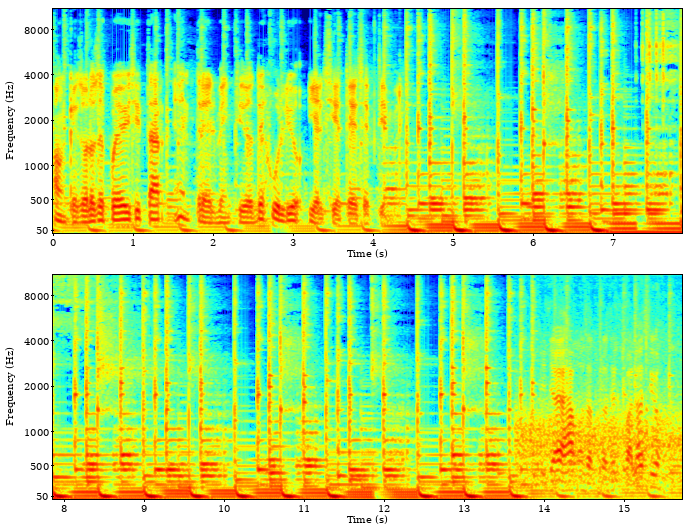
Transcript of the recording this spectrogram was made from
aunque solo se puede visitar entre el 22 de julio y el 7 de septiembre. dejamos atrás el palacio y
